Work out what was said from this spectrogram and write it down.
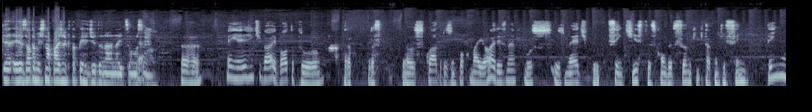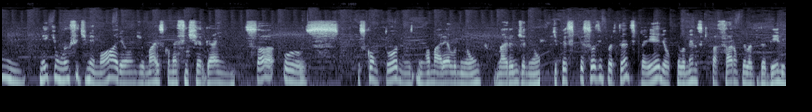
É, é, exatamente na página que tá perdida na, na edição nacional. É. Uhum. Bem, aí a gente vai e volta para os quadros um pouco maiores, né? Os, os médicos, cientistas conversando o que está acontecendo. Tem um meio que um lance de memória onde o Miles começa a enxergar em só os os contornos um amarelo neon, um laranja neon, de pessoas importantes para ele, ou pelo menos que passaram pela vida dele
